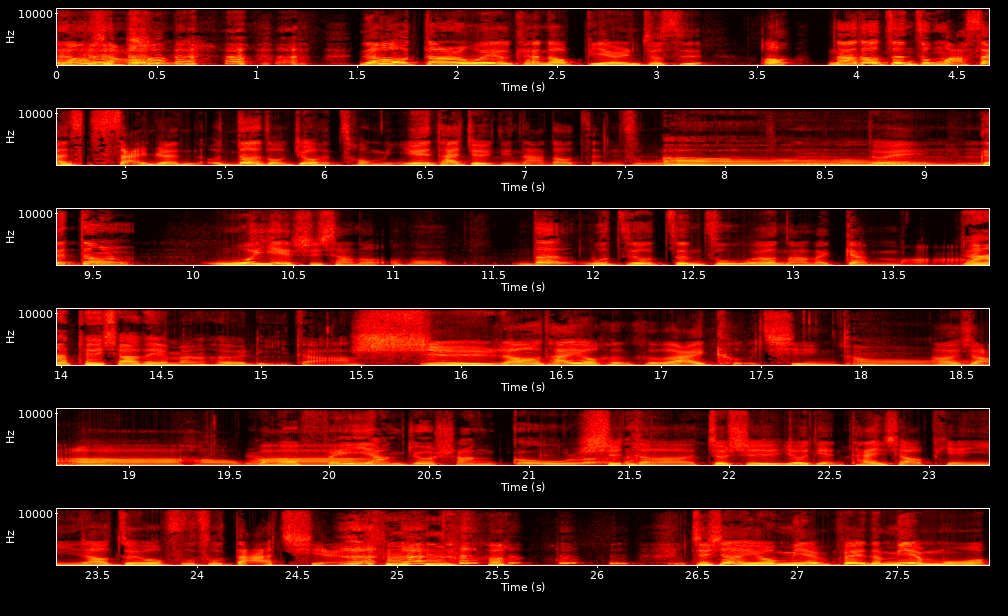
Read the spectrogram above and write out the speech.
然后想，然后当然我有看到别人就是哦，拿到珍珠马上闪人，那种就很聪明，因为他就已经拿到珍珠了。哦，对，可是当。我也是想到哦，那我只有珍珠，我要拿来干嘛？但他推销的也蛮合理的啊。是，然后他又很和蔼可亲哦，然后想啊，好吧，然后肥羊就上钩了。是的，就是有点贪小便宜，然后最后付出大钱，就像有免费的面膜，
